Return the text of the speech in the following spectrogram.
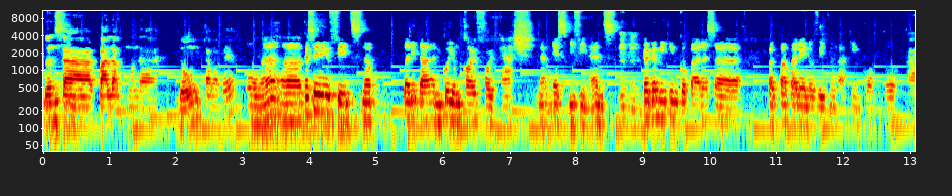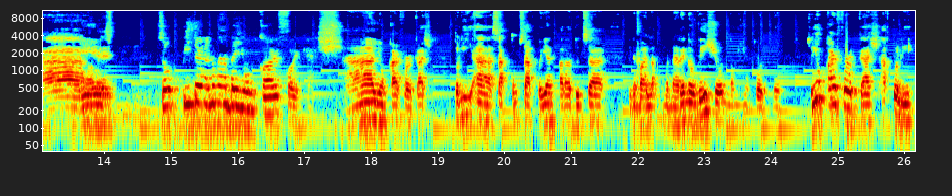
doon sa balak mo na loan, tama ba yun? Oo nga, ah, kasi Fitz, na balitaan ko yung Car for Cash ng SB Finance. Gagamitin ko para sa pagpaparenovate ng aking konto. Ah, Yes. okay. So, Peter, ano nga ba yung Car for Cash? Ah, yung car for cash. Actually, ah, saktong-sakto yan para dun sa binabalak mo na renovation ng iyong condo. So yung car for cash, actually,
